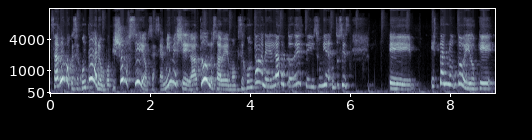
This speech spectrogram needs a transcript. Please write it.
sabemos que se juntaron, porque yo lo sé, o sea, si a mí me llega, todos lo sabemos, que se juntaban en el auto de este y subían, entonces, eh, es tan notorio que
